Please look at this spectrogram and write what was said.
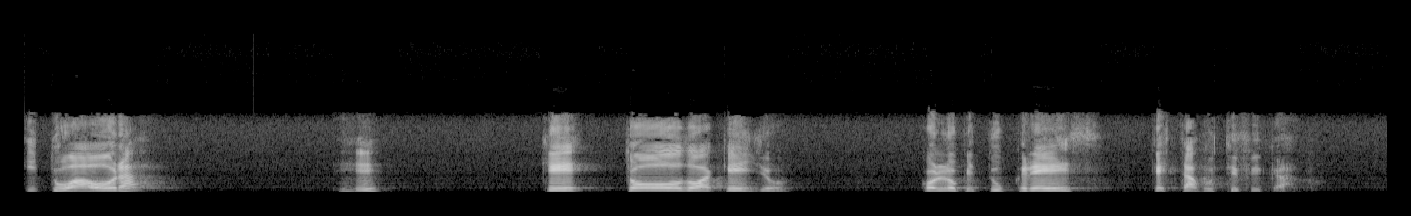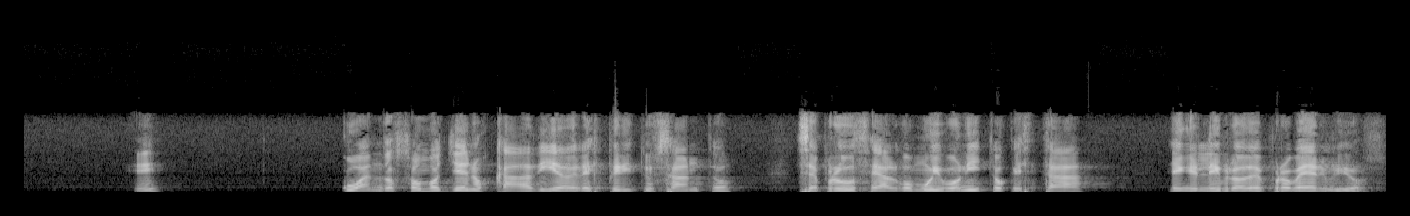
y tu ahora. ¿Eh? que todo aquello con lo que tú crees que está justificado. ¿Eh? Cuando somos llenos cada día del Espíritu Santo, se produce algo muy bonito que está en el libro de Proverbios.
